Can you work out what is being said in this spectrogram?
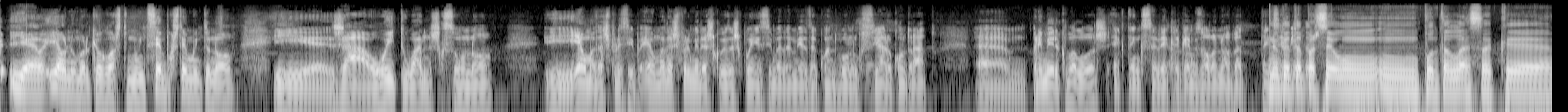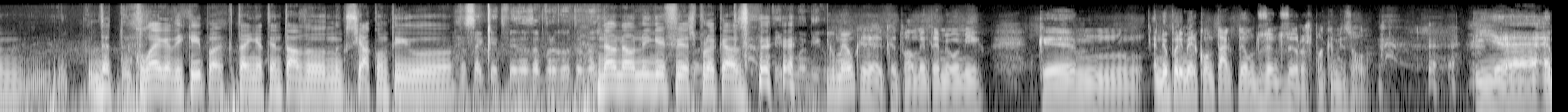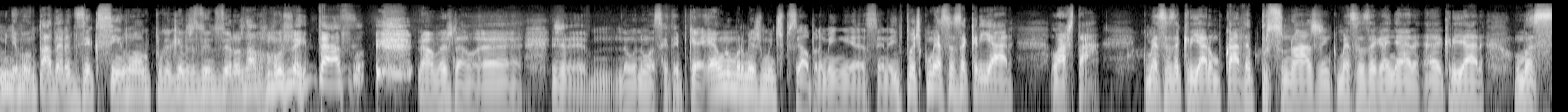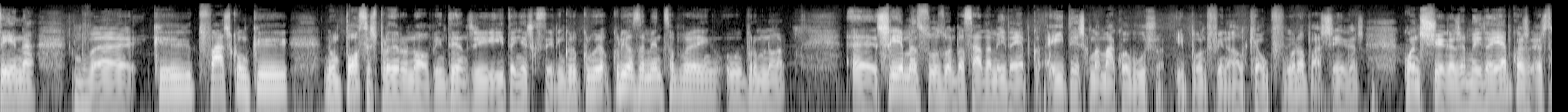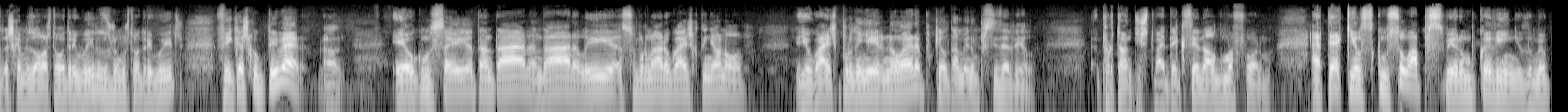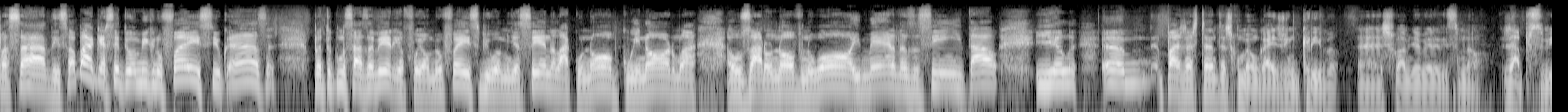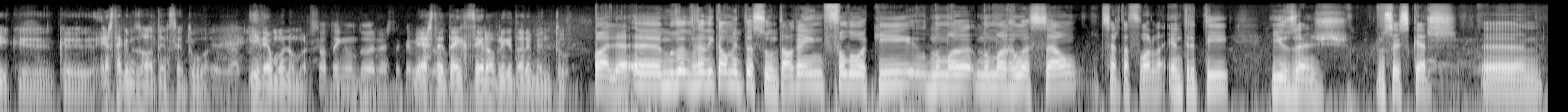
E é, e é um número que eu gosto muito, sempre gostei muito do 9 e eh, já há oito anos que sou 9 e é uma, das é uma das primeiras coisas que ponho em cima da mesa quando vou negociar o contrato. Um, primeiro que valores, é que tem que saber que a camisola nova tem que Nunca te apareceu um, um ponta de lança que, de, um colega de equipa que tenha tentado negociar contigo? Não sei quem te fez essa pergunta, mas... Não, não, ninguém fez por acaso. Tive um amigo meu, que, que atualmente é meu amigo, que hum, no primeiro contacto deu-me 200 euros pela camisola. E uh, a minha vontade era dizer que sim logo, porque aqueles 200 euros davam-me um jeitaço. Não, mas não, uh, não, não aceitei, porque é um número mesmo muito especial para mim, a cena. E depois começas a criar, lá está, começas a criar um bocado a personagem, começas a ganhar, a criar uma cena uh, que te faz com que não possas perder o 9, entendes? E, e tenhas que ser. Curiosamente, só para verem o pormenor, Cheguei a Mansoso ano passado, a meio da época, aí tens que mamar com a bucha e ponto final, que é o que for, opá, chegas, quando chegas a meio da época, as, as camisolas estão atribuídas, os números estão atribuídos, ficas com o que tiver. Eu comecei a tentar andar ali, a subornar o gajo que tinha o 9. E o gajo por dinheiro não era, porque ele também não precisa dele. Portanto, isto vai ter que ser de alguma forma. Até que ele se começou a perceber um bocadinho do meu passado, disse: ó pá, queres ser teu amigo no Face e o cansas, para tu começares a ver. Ele foi ao meu Face, viu a minha cena lá com o 9, com o enorme, a usar o 9 no O e merdas assim e tal. E ele, um, páginas tantas, como é um gajo incrível, uh, chegou à minha beira e disse-me: não, já percebi que, que, esta camisola tem que ser tua Exato. e deu o meu número. Só tenho um dor nesta camisola. Esta tem que ser obrigatoriamente tua. Olha, uh, mudando radicalmente de assunto, alguém falou aqui numa, numa relação, de certa forma, entre ti e os anjos. Não sei se queres. Uh,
